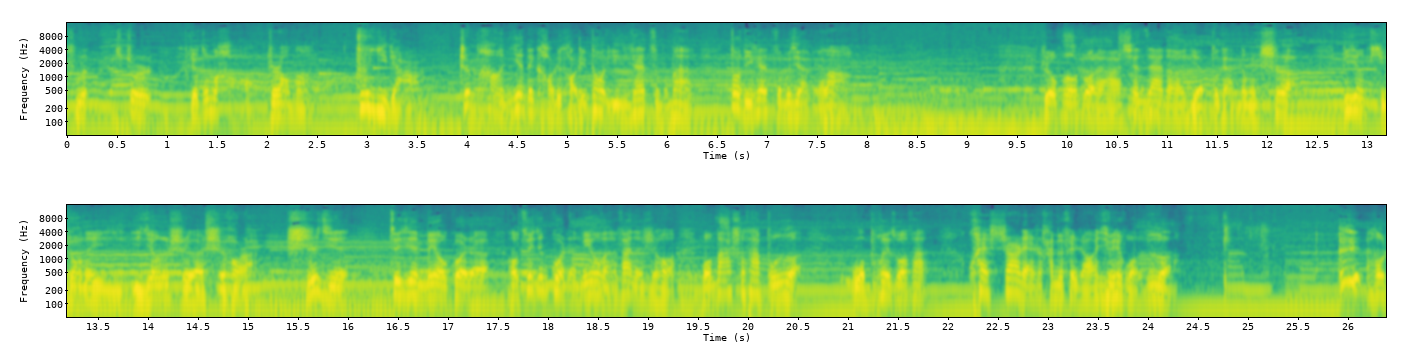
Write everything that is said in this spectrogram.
什么就是有多么好，知道吗？注意点儿，真胖你也得考虑考虑，到底你该怎么办？到底该怎么减肥了？这有朋友说了呀，现在呢也不敢那么吃了，毕竟体重呢已已经是个时候了，十斤。最近没有过着哦，最近过着没有晚饭的时候，我妈说她不饿，我不会做饭，快十二点时还没睡着，因为我饿。然后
